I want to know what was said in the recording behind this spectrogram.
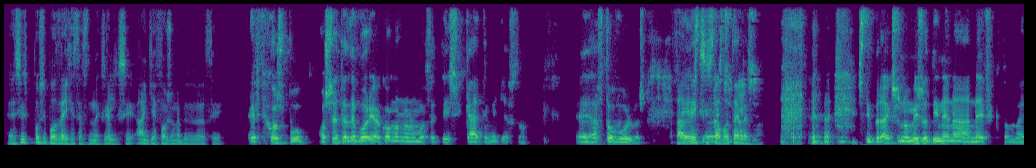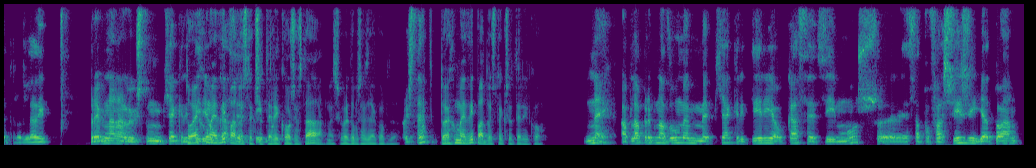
Εσείς πώς υποδέχεστε αυτή την εξέλιξη, αν και εφόσον επιβεβαιωθεί; Ευτυχώς που ο ΣΕΤΕ δεν μπορεί ακόμα να νομοθετήσει. Κάτι είναι και αυτό. Ε, αυτοβούλος. Θα ε, δείξει το αποτέλεσμα. στην πράξη νομίζω ότι είναι ένα ανέφικτο μέτρο. Δηλαδή πρέπει να αναλογιστούμε ποια κριτήρια. Το έχουμε δει πάντως στο εξωτερικό, σωστά; Με συγχωρείτε που σας διακόπτω. Το έχουμε δει πάντως στο εξωτερικό. Ναι, απλά πρέπει να δούμε με ποια κριτήρια ο κάθε Δήμος ε, θα αποφασίζει για το αν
